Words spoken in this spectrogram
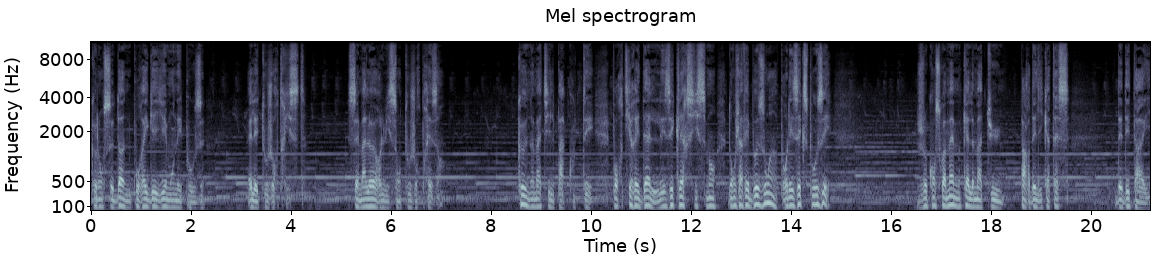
que l'on se donne pour égayer mon épouse, elle est toujours triste. Ses malheurs lui sont toujours présents. Que ne m'a-t-il pas coûté pour tirer d'elle les éclaircissements dont j'avais besoin pour les exposer? Je conçois même qu'elle m'a tu, par délicatesse, des détails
